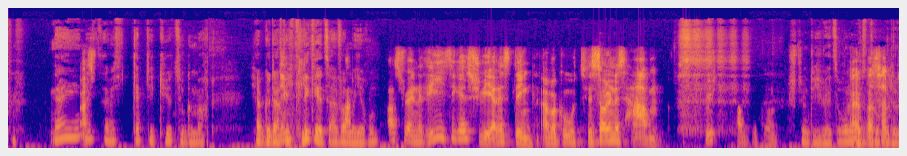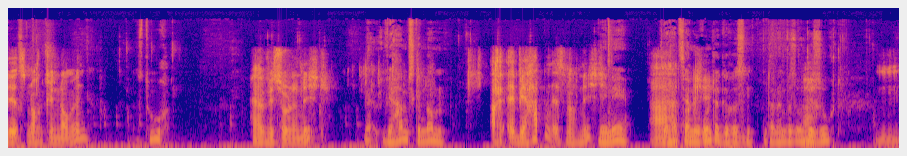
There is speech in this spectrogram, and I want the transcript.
Nein, Was? jetzt habe ich hab die Tür zugemacht. Ich habe gedacht, Nimm- ich klicke jetzt einfach mal hier rum. Was für ein riesiges, schweres Ding. Aber gut, sie sollen es haben. Stimmt, ich will jetzt ohne Äh, das was Tuch habt ihr jetzt noch genommen? Das Tuch. Hä, wieso denn nicht? Ja, wir haben es genommen. Ach, äh, wir hatten es noch nicht. Nee, nee. Ah, der hat es ja nur okay. runtergerissen. Und dann haben wir es untersucht. Hm.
